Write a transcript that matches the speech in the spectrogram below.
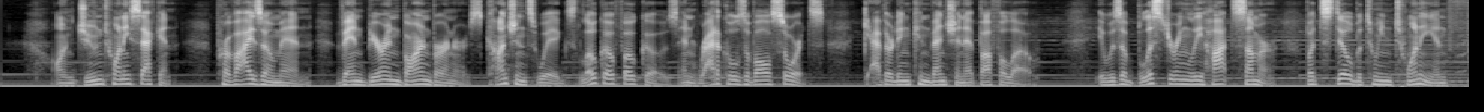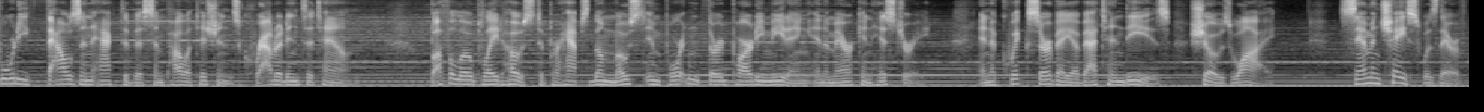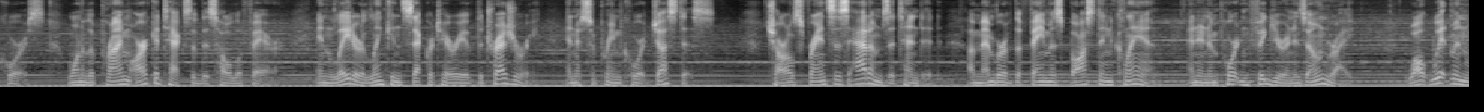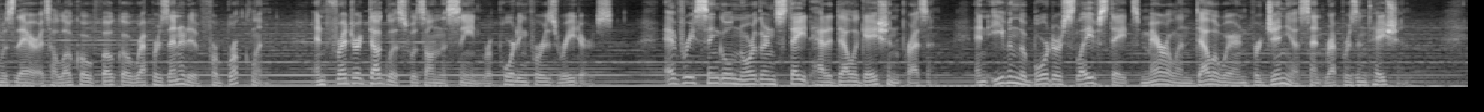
On June 22nd, Proviso men, Van Buren barn burners, conscience Whigs, locofocos, and radicals of all sorts gathered in convention at Buffalo. It was a blisteringly hot summer, but still between 20 and 40,000 activists and politicians crowded into town. Buffalo played host to perhaps the most important third party meeting in American history, and a quick survey of attendees shows why. Salmon Chase was there, of course, one of the prime architects of this whole affair, and later Lincoln's Secretary of the Treasury and a Supreme Court Justice. Charles Francis Adams attended, a member of the famous Boston Clan and an important figure in his own right. Walt Whitman was there as a Locofoco representative for Brooklyn, and Frederick Douglass was on the scene reporting for his readers. Every single northern state had a delegation present, and even the border slave states Maryland, Delaware, and Virginia sent representation.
